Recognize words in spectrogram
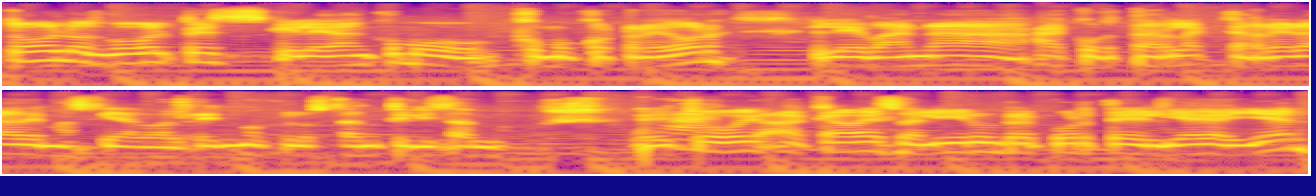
todos los golpes que le dan como, como corredor le van a, a cortar la carrera demasiado al ritmo que lo están utilizando. De hecho, hoy acaba de salir un reporte el día de ayer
